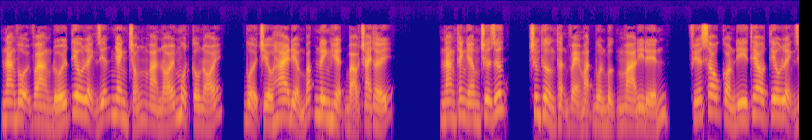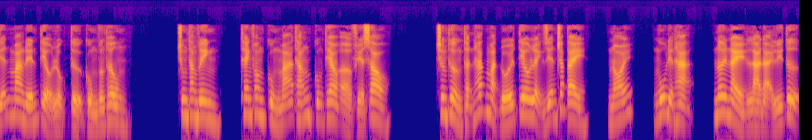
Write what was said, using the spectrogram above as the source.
Nàng vội vàng đối tiêu lệnh diễn nhanh chóng mà nói một câu nói, buổi chiều 2 điểm Bắc Ninh Hiệt bảo trai thấy. Nàng thanh âm chưa dứt, Trương Thường thận vẻ mặt buồn bực mà đi đến, phía sau còn đi theo tiêu lệnh diễn mang đến tiểu lục tử cùng vương thông. Trung Thăng Vinh, Thanh Phong cùng Mã Thắng cũng theo ở phía sau. Trương Thường thận hắc mặt đối tiêu lệnh diễn chắp tay, nói, ngũ điện hạ, nơi này là đại lý tự,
